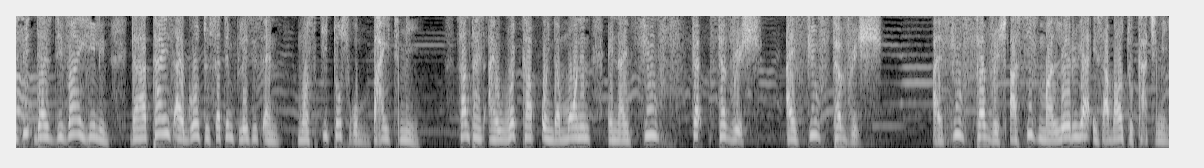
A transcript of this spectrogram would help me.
You see, there's divine healing. There are times I go to certain places and mosquitoes will bite me. Sometimes I wake up in the morning and I feel fe- feverish. I feel feverish. I feel feverish as if malaria is about to catch me.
